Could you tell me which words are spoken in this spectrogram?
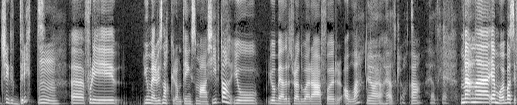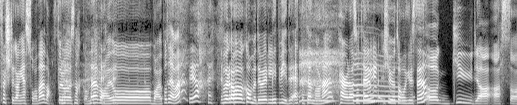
skikkelig dritt. Eh, fordi jo mer vi snakker om ting som er kjipt, da, jo, jo bedre tror jeg det bare er for alle. Ja, ja, helt klart. Ja. Helt klart. Men uh, jeg må jo bare si, første gang jeg så deg, da, for å snakke om det, var jo, var jo på TV. Ja. For å komme til litt videre etter tenårene. Paradise Hotel 2012, Kristin. Å gud, ja, altså.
